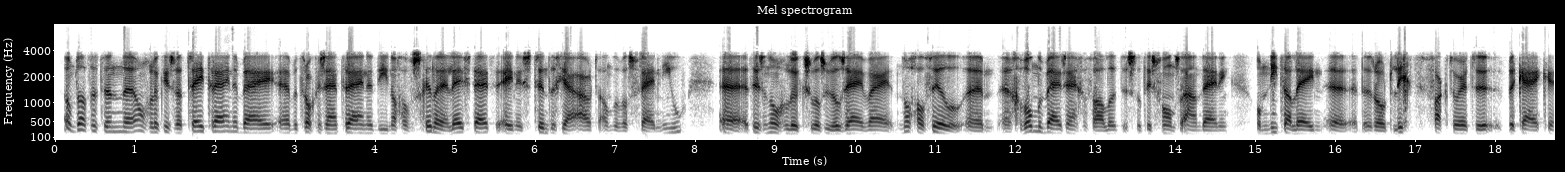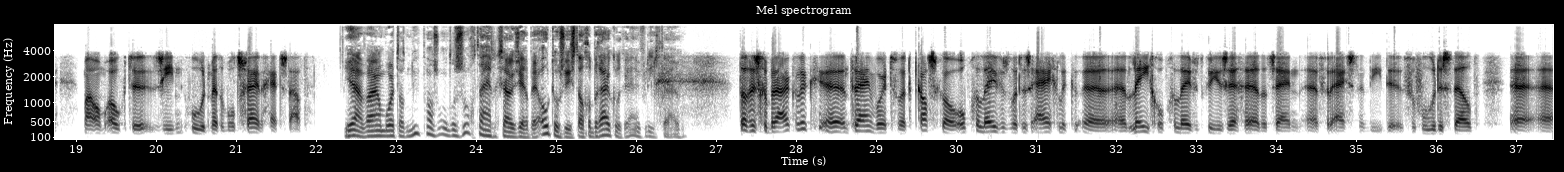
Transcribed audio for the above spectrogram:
omdat het een uh, ongeluk is waar twee treinen bij uh, betrokken zijn. Treinen die nogal verschillen in leeftijd. De een is 20 jaar oud, de ander was vrij nieuw. Uh, het is een ongeluk, zoals u al zei, waar nogal veel ehm, gewonden bij zijn gevallen. Dus dat is voor ons aanleiding om niet alleen de rood-lichtfactor te bekijken... maar om ook te zien hoe het met de botsveiligheid staat. Ja, waarom wordt dat nu pas onderzocht eigenlijk, zou je zeggen? Bij auto's is het al gebruikelijk, hè, in vliegtuigen. Dat is gebruikelijk. Uh, een trein wordt, wordt casco opgeleverd, wordt dus eigenlijk uh, leeg opgeleverd kun je zeggen. Dat zijn vereisten die de vervoerder stelt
